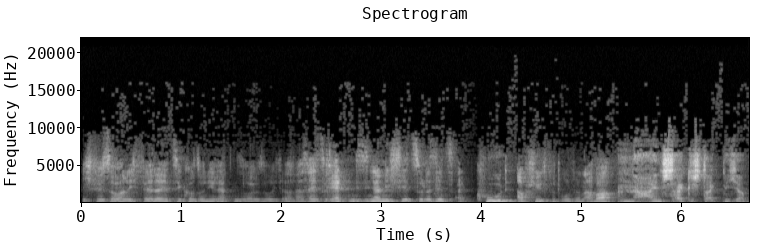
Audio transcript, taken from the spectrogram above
Ich weiß aber nicht, wer da jetzt den Konsoli retten soll. So. Also was heißt retten? Die sind ja nicht jetzt so, dass jetzt akut abschiedsbedroht werden, aber. Nein, Schalke steigt nicht ab.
